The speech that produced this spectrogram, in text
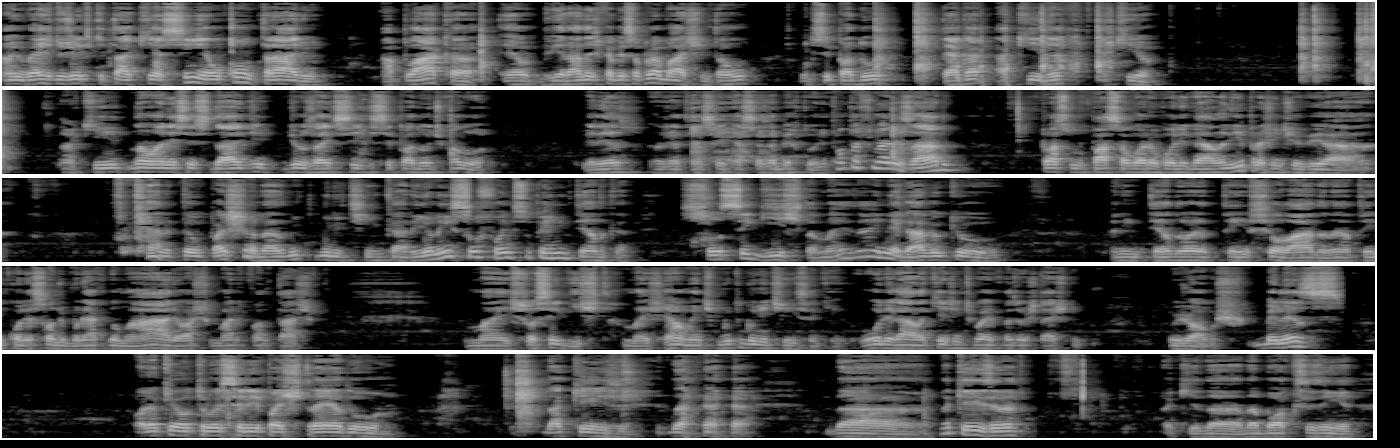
ao invés do jeito que está aqui assim, é o contrário. A placa é virada de cabeça para baixo. Então o dissipador pega aqui, né? Aqui, ó. Aqui não há necessidade de usar esse dissipador de calor. Beleza? Eu já tenho essas aberturas. Então tá finalizado. Próximo passo agora eu vou ligar ela ali pra gente ver a. Cara, tô apaixonado, muito bonitinho, cara. E eu nem sou fã de Super Nintendo, cara. Sou ceguista, mas é inegável que o a Nintendo tem o seu lado, né? Tem coleção de boneco do Mario, eu acho o Mario fantástico. Mas sou ceguista. Mas realmente muito bonitinho isso aqui. Vou ligar ela aqui e a gente vai fazer os testes dos jogos. Beleza? Olha que eu trouxe ali para a estreia do da case da, da da case, né? Aqui da da boxzinha.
